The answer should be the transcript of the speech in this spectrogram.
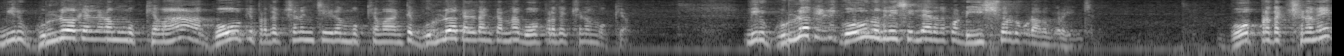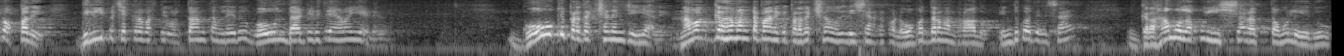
మీరు గుళ్ళోకి వెళ్ళడం ముఖ్యమా? ఆ గోవుకి ప్రదక్షిణం చేయడం ముఖ్యమా? అంటే గుళ్ళోకి వెళ్ళడం కన్నా గో ప్రదక్షిణం ముఖ్యం. మీరు గుళ్ళోకి వెళ్ళి గోవును వదిలేసి వెళ్ళారనుకోండి ఈశ్వరుడు కూడా అనుగ్రహించండి. గోప్రదక్షిణమే గొప్పది. దిలీప చక్రవర్తి వృత్తాంతం లేదు గోవును దాటిడితే ఏమయ్యాడు? గోవుకి ప్రదక్షిణం చెయ్యాలి. నవగ్రహ మంటపానికి ప్రదక్షిణ వదిలేశారనుకోండి ఉపద్రవం రాదు. ఎందుకో తెలుసా? గ్రహములకు ఈశ్వరత్వము లేదు.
